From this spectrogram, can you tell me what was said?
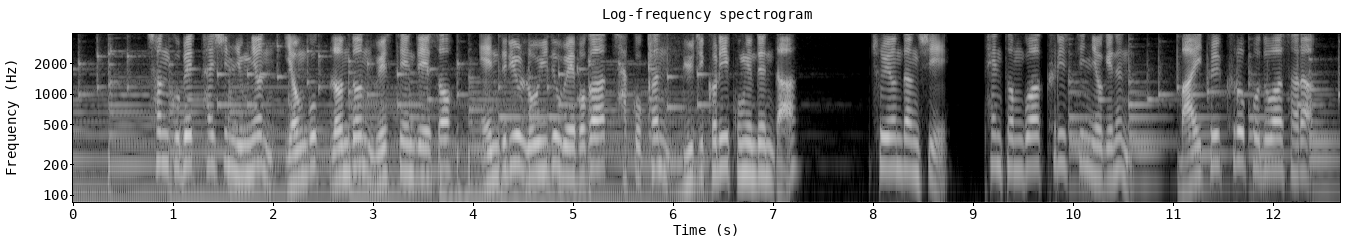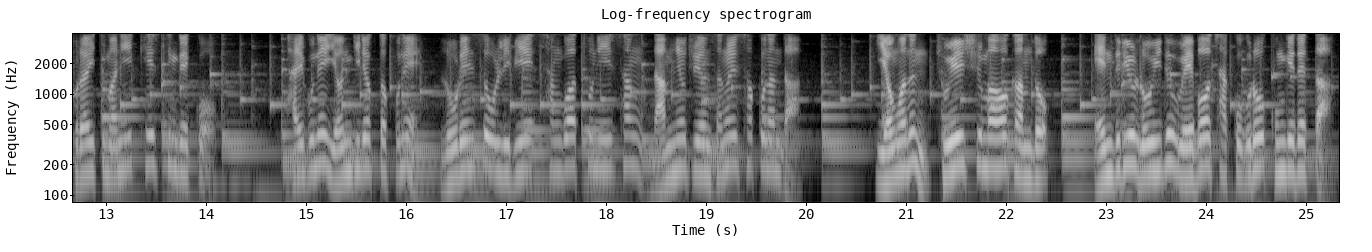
1986년 영국 런던 웨스트엔드에서 앤드류 로이드 웨버가 작곡한 뮤지컬이 공연된다. 초연 당시 팬텀과 크리스틴 역에는 마이클 크로포드와 사라 브라이트만이 캐스팅됐고 발군의 연기력 덕분에 로렌스 올리비에 상과 토니 상 남녀 주연상을 석권한다. 영화는 조엘 슈마허 감독, 앤드류 로이드 웨버 작곡으로 공개됐다.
